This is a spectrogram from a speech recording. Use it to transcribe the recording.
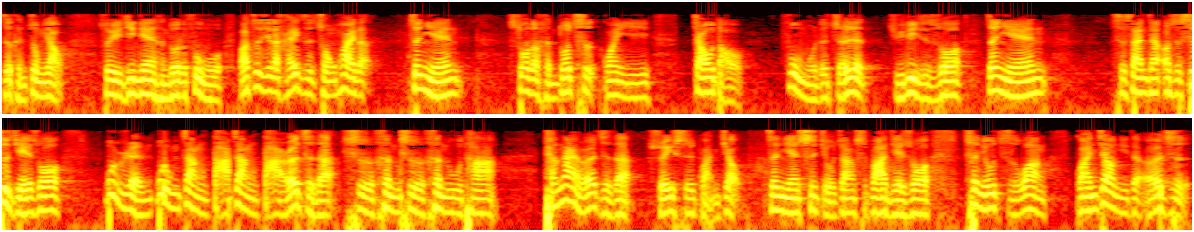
这很重要。所以今天很多的父母把自己的孩子宠坏的，箴言说了很多次关于教导父母的责任。举例子说，箴言十三章二十四节说：“不忍用杖打仗打儿子的，是恨是恨恶他；疼爱儿子的，随时管教。”箴言十九章十八节说：“趁有指望，管教你的儿子，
